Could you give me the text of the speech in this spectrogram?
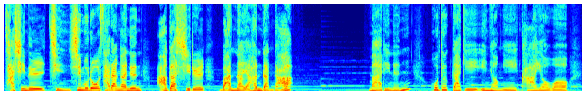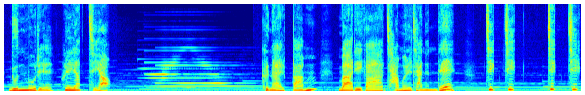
자신을 진심으로 사랑하는 아가씨를 만나야 한단다. 마리는 호두까기 인형이 가여워 눈물을 흘렸지요. 그날 밤 마리가 잠을 자는데 찍찍 찍찍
